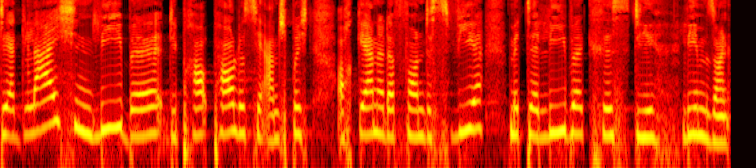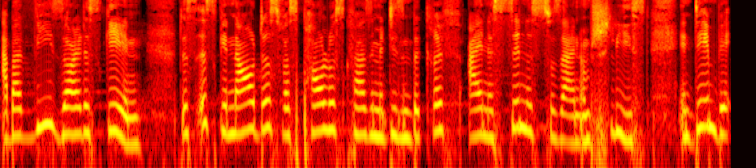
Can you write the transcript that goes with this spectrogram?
der gleichen Liebe, die Paulus hier anspricht, auch gerne davon, dass wir mit der Liebe Christi lieben sollen. Aber wie soll das gehen? Das ist genau das, was Paulus quasi mit diesem Begriff eines Sinnes zu sein umschließt, indem wir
